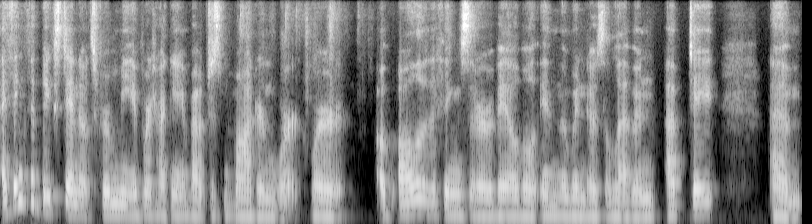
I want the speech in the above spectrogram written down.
I think the big standouts for me, if we're talking about just modern work, were all of the things that are available in the Windows 11 update um,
